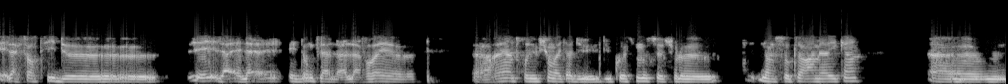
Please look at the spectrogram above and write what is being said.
la sortie de... Et, donc la, vraie réintroduction, on va du, Cosmos sur le, dans le soccer américain. en,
